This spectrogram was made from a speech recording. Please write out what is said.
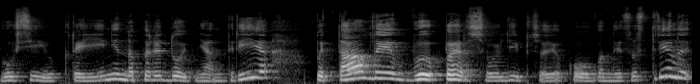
в усій Україні напередодні Андрія питали в першого ліпшого, якого вони зустріли,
